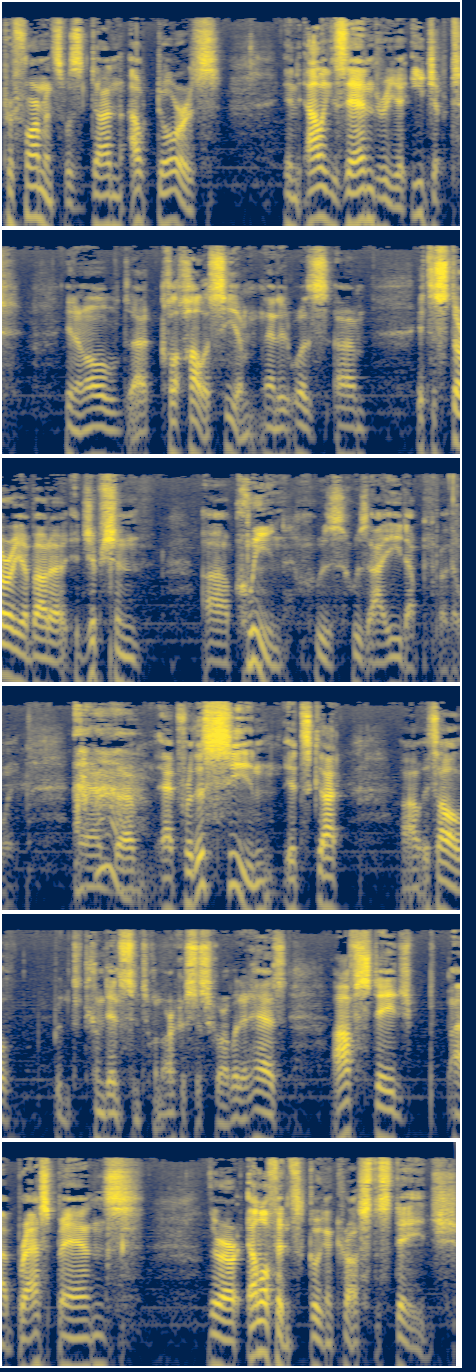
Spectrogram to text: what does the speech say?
performance was done outdoors in Alexandria, Egypt, in an old uh, coliseum, and it was um, it's a story about an Egyptian uh, queen who's who's Aida, by the way. And, uh, and for this scene, it's got uh, it's all condensed into an orchestra score, but it has offstage uh, brass bands. There are elephants going across the stage.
